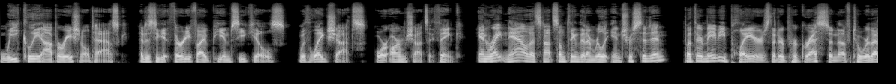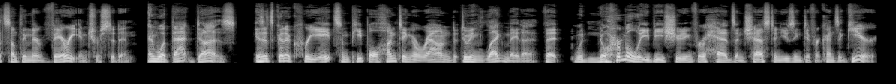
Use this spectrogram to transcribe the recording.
weekly operational task that is to get 35 PMC kills with leg shots or arm shots, I think. And right now, that's not something that I'm really interested in, but there may be players that are progressed enough to where that's something they're very interested in. And what that does is it's going to create some people hunting around doing leg meta that would normally be shooting for heads and chest and using different kinds of gear.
